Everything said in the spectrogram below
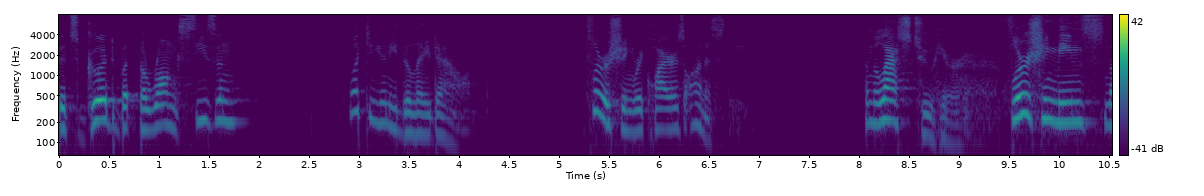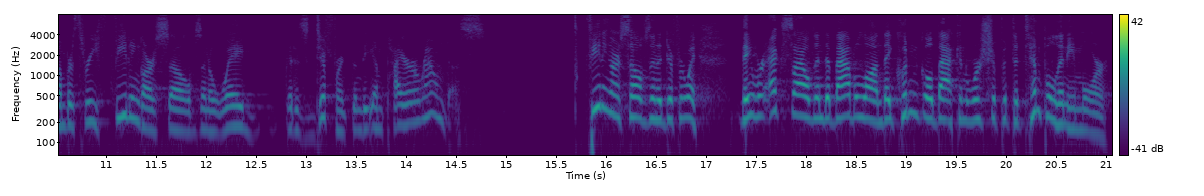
that's good but the wrong season. What do you need to lay down? Flourishing requires honesty. And the last two here flourishing means, number three, feeding ourselves in a way that is different than the empire around us. Feeding ourselves in a different way. They were exiled into Babylon. They couldn't go back and worship at the temple anymore.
